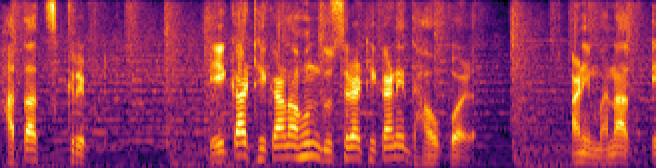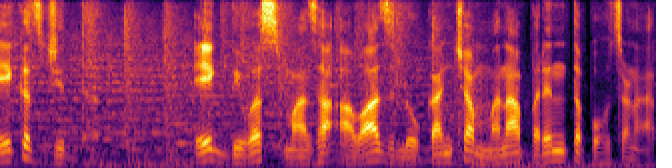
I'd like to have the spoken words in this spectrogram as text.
हातात स्क्रिप्ट एका ठिकाणाहून दुसऱ्या ठिकाणी धावपळ आणि मनात एकच जिद्द एक दिवस माझा आवाज लोकांच्या मनापर्यंत पोहोचणार.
